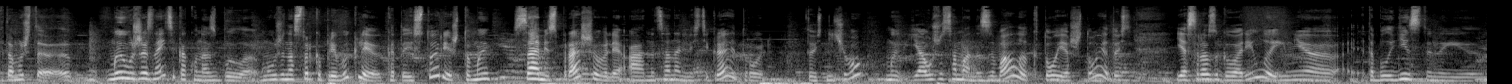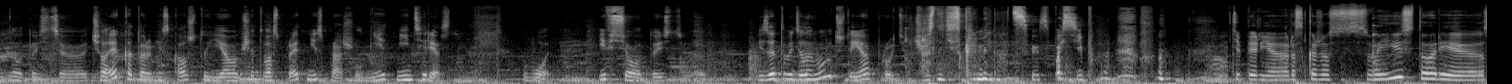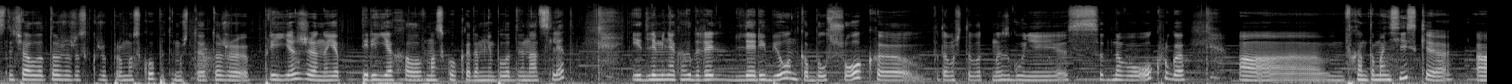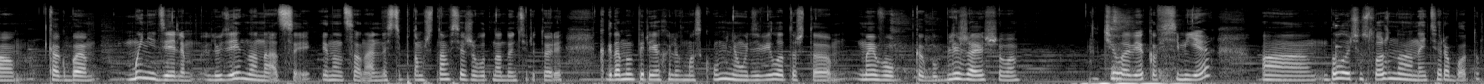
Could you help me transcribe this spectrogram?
потому что э, мы уже, знаете, как у нас было? Мы уже настолько привыкли к этой истории, что мы сами спрашивали, а национальность играет роль? То есть ничего? Мы, я уже сама называла, кто я, что я. То есть я сразу говорила, и мне это был единственный, ну, то есть э, человек, который мне сказал, что я вообще-то вас про это не спрашивал. Нет, не интересно. Вот. И все. То есть э, из этого делаем вывод, что я против частной дискриминации. Спасибо. Теперь я расскажу свои истории. Сначала тоже расскажу про Москву, потому что я тоже приезжая, но я переехала в Москву, когда мне было 12 лет. И для меня, как для, для ребенка, был шок, э, потому что вот мы с Гуней с одного округа а, в Ханты-Мансийске, а, как бы мы не делим людей на нации и национальности, потому что там все живут на одной территории. Когда мы переехали в Москву, меня удивило то, что моего как бы ближайшего человека в семье а, было очень сложно найти работу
